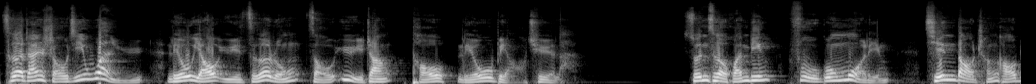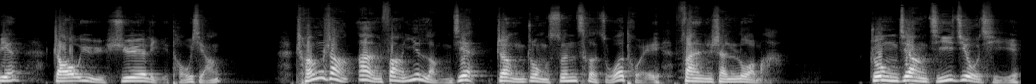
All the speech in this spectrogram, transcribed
策斩首级万余，刘繇与泽荣走豫章投刘表去了。孙策还兵，复攻秣陵，亲到城壕边，招谕薛礼投降。城上暗放一冷箭，正中孙策左腿，翻身落马。众将急救起，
